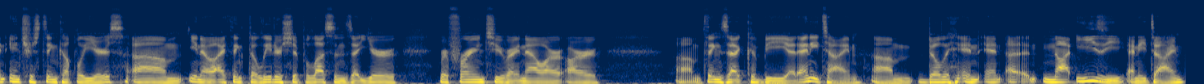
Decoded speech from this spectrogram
an interesting couple of years. Um, you know, I think the leadership lessons that you're referring to right now are, are um, things that could be at any time, um, building and, and uh, not easy anytime,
